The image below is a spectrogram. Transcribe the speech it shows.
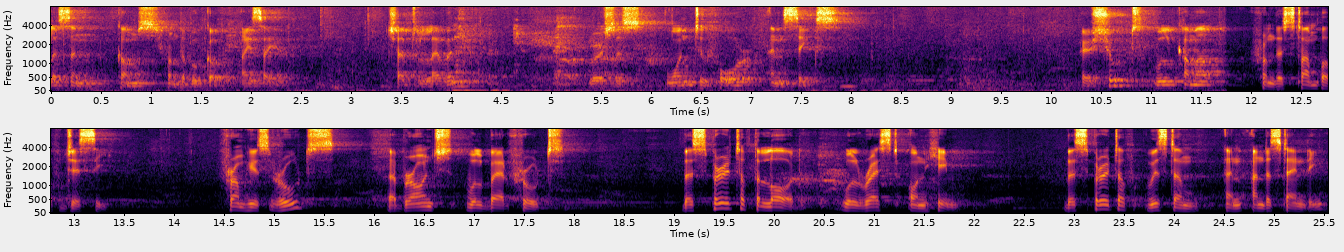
Lesson comes from the book of Isaiah, chapter 11, verses 1 to 4 and 6. A shoot will come up from the stump of Jesse. From his roots, a branch will bear fruit. The Spirit of the Lord will rest on him the Spirit of wisdom and understanding,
